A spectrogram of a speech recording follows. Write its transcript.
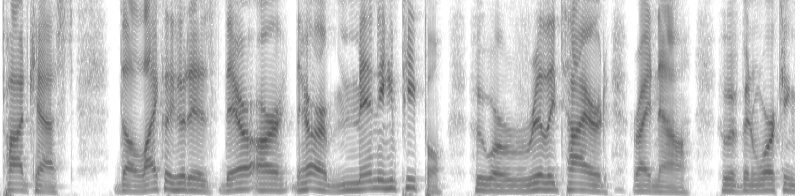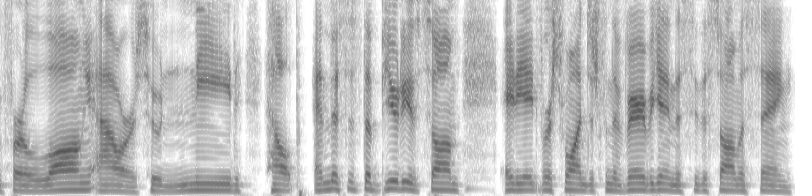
podcast, the likelihood is there are there are many people who are really tired right now who have been working for long hours who need help. And this is the beauty of psalm 88 verse 1 just from the very beginning to see the psalmist saying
